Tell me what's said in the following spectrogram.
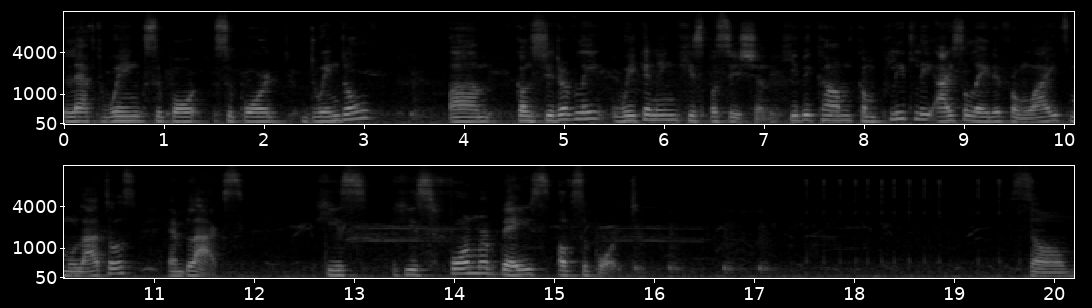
left wing support support dwindled um, considerably weakening his position. He became completely isolated from whites, mulattoes, and blacks, his, his former base of support. So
